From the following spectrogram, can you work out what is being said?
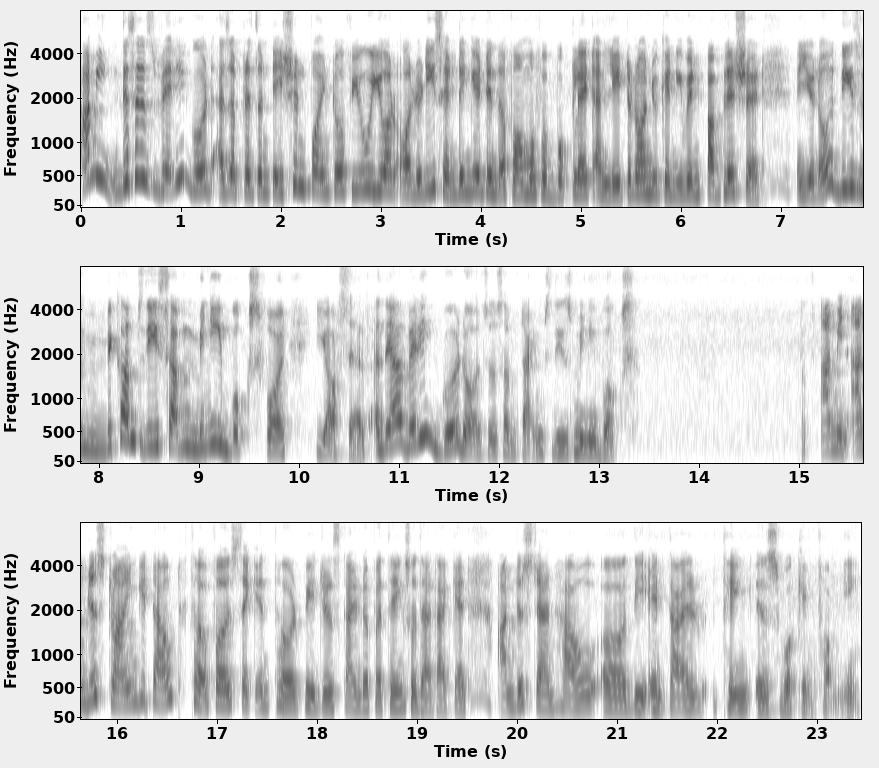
I mean, this is very good as a presentation point of view. You are already sending it in the form of a booklet, and later on you can even publish it. You know, these becomes these some mini books for yourself, and they are very good also sometimes. These mini books. I mean, I'm just trying it out, th- first, second, third pages kind of a thing, so that I can understand how uh, the entire thing is working for me.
